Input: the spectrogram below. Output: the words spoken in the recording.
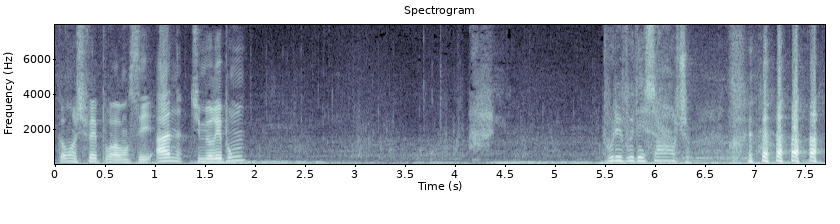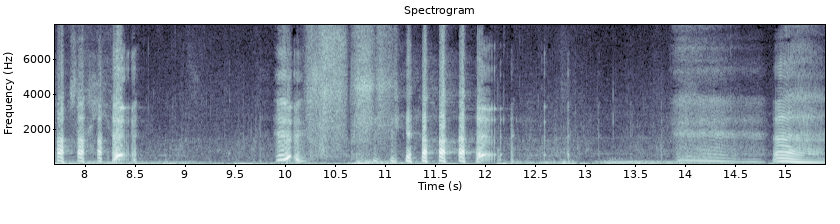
Comment je fais pour avancer? Anne, tu me réponds? Voulez-vous descendre Ah.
